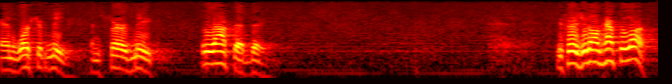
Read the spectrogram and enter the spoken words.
and worship me and serve me throughout that day. He says you don't have to lust.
